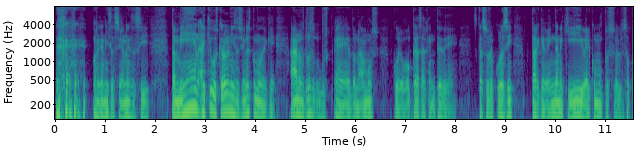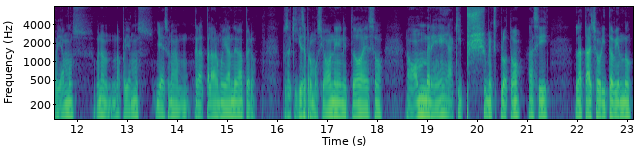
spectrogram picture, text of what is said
organizaciones así. También hay que buscar organizaciones como de que, ah, nosotros eh, donamos cubrebocas a gente de escasos recursos así, para que vengan aquí y ver cómo pues los apoyamos bueno, apoyamos, ya es una palabra muy grande, ¿verdad? Pero pues aquí que se promocionen y todo eso. No, hombre, aquí me explotó así la tacha ahorita viendo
